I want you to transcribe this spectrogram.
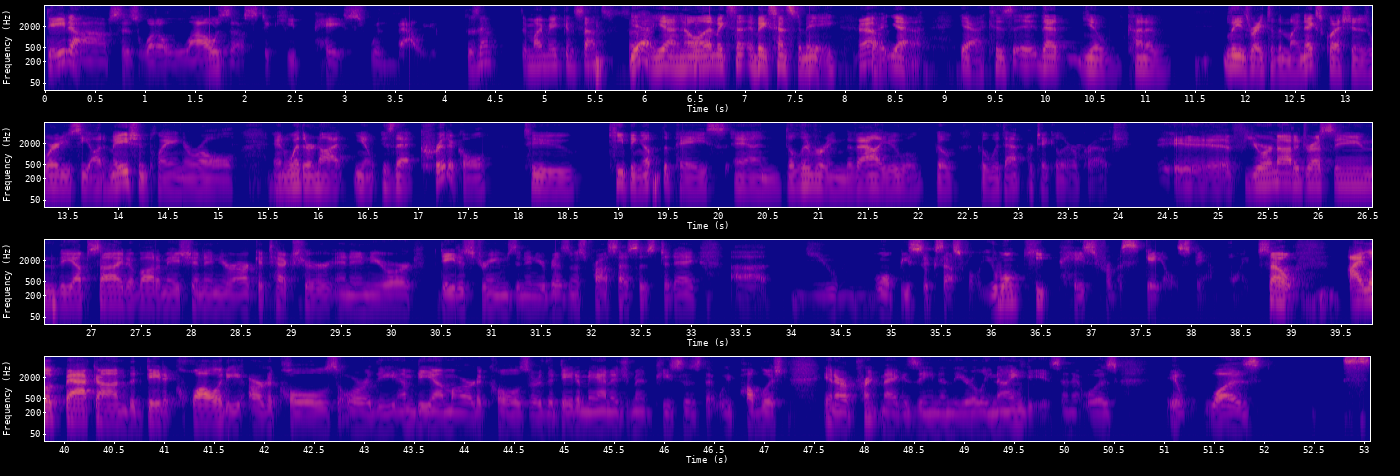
Data ops is what allows us to keep pace with value. Does that am I making sense? So, yeah, yeah, no, that makes sense. It makes sense to me. Yeah, right? yeah, yeah, because that you know kind of leads right to the, my next question is where do you see automation playing a role, and whether or not you know is that critical to keeping up the pace and delivering the value? We'll go go with that particular approach if you're not addressing the upside of automation in your architecture and in your data streams and in your business processes today, uh, you won't be successful. You won't keep pace from a scale standpoint. So I look back on the data quality articles or the MDM articles or the data management pieces that we published in our print magazine in the early 90s. And it was, it was,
